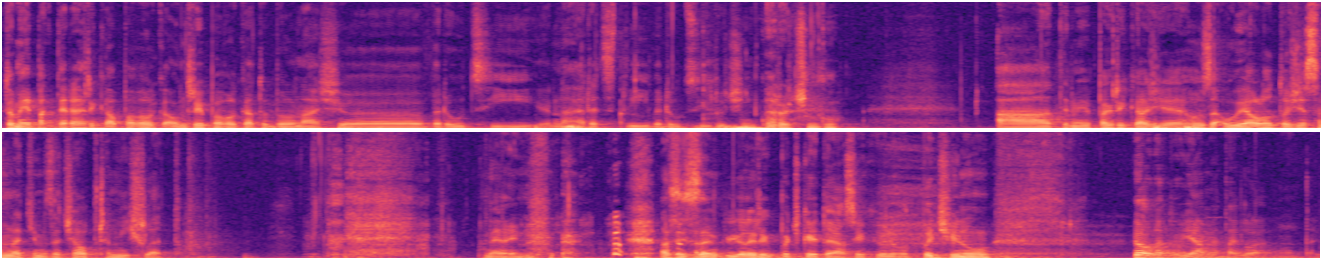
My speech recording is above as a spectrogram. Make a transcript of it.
to mi pak teda říkal Pavelka, Ondřej Pavelka, to byl náš uh, vedoucí na herectví, vedoucí ročníku. ročníku. A ten mi pak říkal, že ho zaujalo to, že jsem nad tím začal přemýšlet. Nevím. Asi jsem chvíli řekl, počkejte, já si chvíli odpočinu. Jo, tak to uděláme takhle. No, tak.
